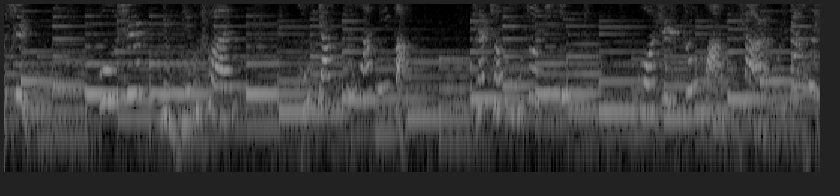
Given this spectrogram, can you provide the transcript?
是，古诗永流传，弘扬中华瑰宝，传承红色基因。我是中华少儿故事大会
